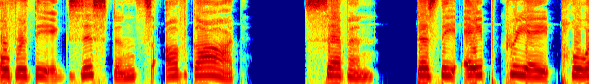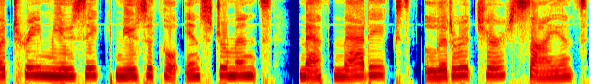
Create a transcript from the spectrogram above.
over the existence of God? 7. Does the ape create poetry, music, musical instruments, mathematics, literature, science,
